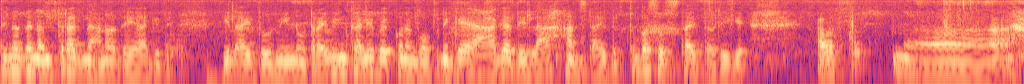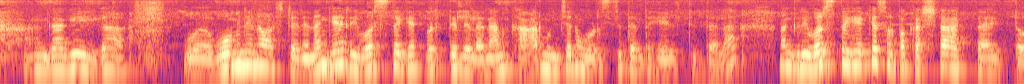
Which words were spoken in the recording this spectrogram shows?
ದಿನದ ನಂತರ ಜ್ಞಾನೋದಯ ಆಗಿದೆ. ಇಲ್ಲ, ಇದು ನೀನು ಡ್ರೈವಿಂಗ್ ಕಲಿಬೇಕು, ನಂಗೆ ಒಬ್ಬನಿಗೆ ಆಗೋದಿಲ್ಲ ಅಂತ ಇದ್ರು. ತುಂಬ ಸುಸ್ತಾಯ್ತು ಅವರಿಗೆ. ಅವತ್ತು. ಹಾಗಾಗಿ ಈಗ ಓಮಿನಿನೂ ಅಷ್ಟೇ ನನಗೆ ರಿವರ್ಸ್ ತೆಗಿಯೋಕ್ಕೆ ಬರ್ತಿರ್ಲಿಲ್ಲ. ನಾನು ಕಾರ್ ಮುಂಚೆನೂ ಓಡಿಸ್ತಿದ್ದೆ ಅಂತ ಹೇಳ್ತಿದ್ದಲ್ಲ. ನಂಗೆ ರಿವರ್ಸ್ ತೆಗಿಯೋಕ್ಕೆ ಸ್ವಲ್ಪ ಕಷ್ಟ ಆಗ್ತಾ ಇತ್ತು.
